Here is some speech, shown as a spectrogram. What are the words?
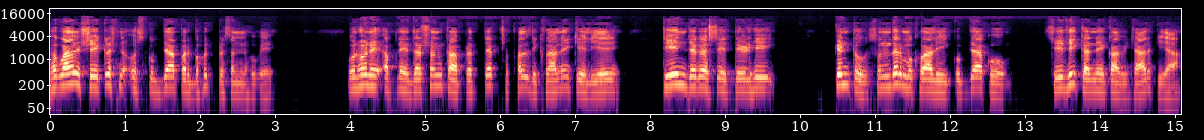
भगवान श्री कृष्ण उस कुब्जा पर बहुत प्रसन्न हुए। उन्होंने अपने दर्शन का प्रत्यक्ष फल दिखलाने के लिए तीन जगह से टेढ़ी किंतु सुंदर मुख वाली कुब्जा को सीधी करने का विचार किया।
